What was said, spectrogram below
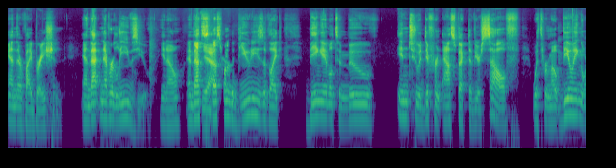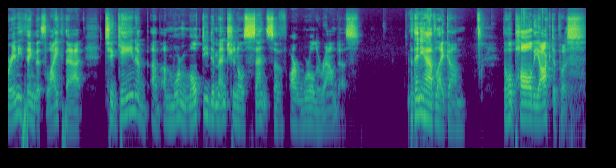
and their vibration. And that never leaves you you know? And that's Yeah. that's one of the beauties of like being able to move into a different aspect of yourself with remote viewing or anything that's like that to gain a, a, a more multi-dimensional sense of our world around us. But then you have like um, the whole paul the octopus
